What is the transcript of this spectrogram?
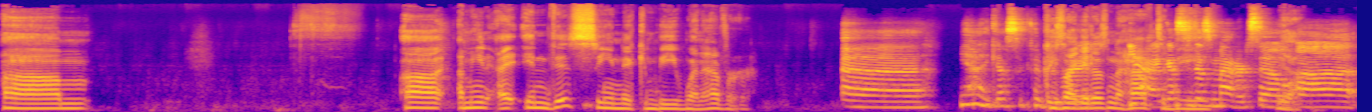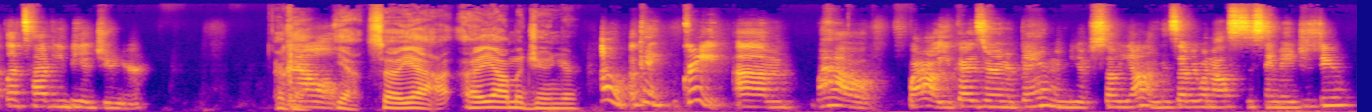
Um, uh, I mean, I, in this scene, it can be whenever. Uh, yeah, I guess it could be. 'Cause, like, it doesn't have yeah, to Yeah, I guess be- it doesn't matter. So, Yeah. uh, let's have you be a junior. Okay. Yeah. So yeah, I, yeah, I'm a junior. Oh, okay, great. Um, wow, wow, you guys are in a band and you're so young. Is everyone else the same age as you?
